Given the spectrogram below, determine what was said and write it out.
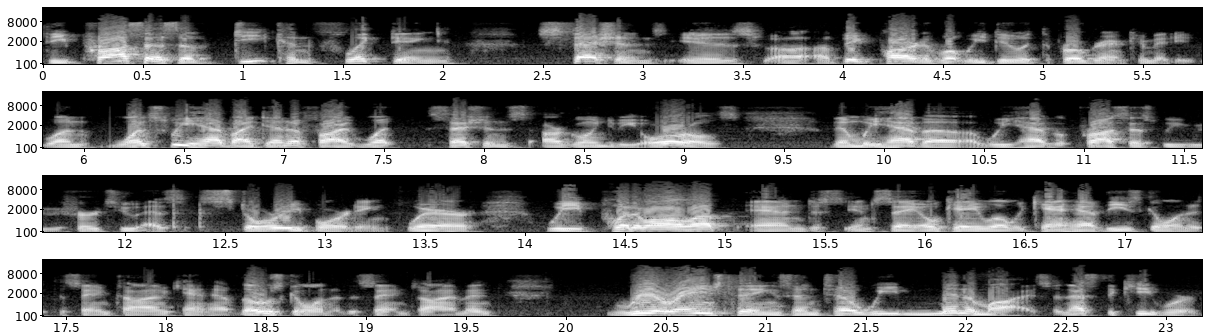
the process of deconflicting sessions is uh, a big part of what we do at the program committee. One, once we have identified what sessions are going to be orals, then we have a we have a process we refer to as storyboarding, where we put them all up and and say, okay, well, we can't have these going at the same time, can't have those going at the same time, and rearrange things until we minimize, and that's the key word,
